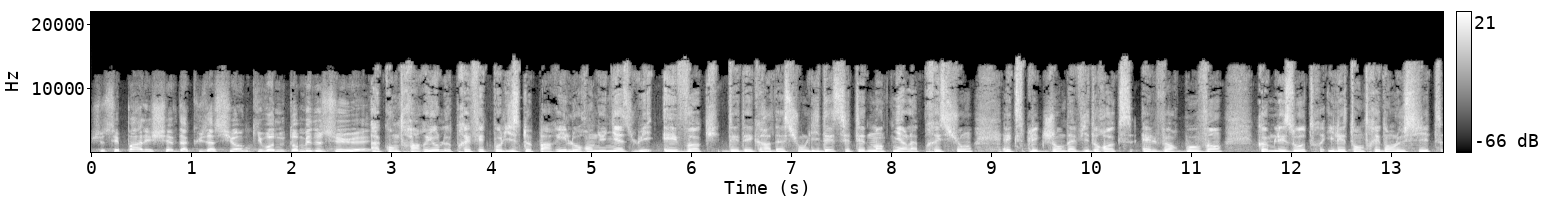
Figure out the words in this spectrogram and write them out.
je ne sais pas, les chefs d'accusation qui vont nous tomber dessus. Hein. A contrario, le préfet de police de Paris, Laurent Nunez, lui évoque des dégradations. L'idée, c'était de maintenir la pression, explique Jean-David Rox, éleveur bovin. Comme les autres, il est entré dans le site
